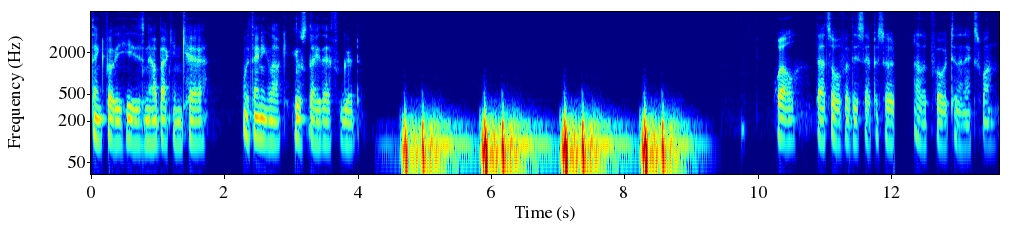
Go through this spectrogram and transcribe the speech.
Thankfully, he is now back in care. With any luck, he'll stay there for good. Well, that's all for this episode. I look forward to the next one.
